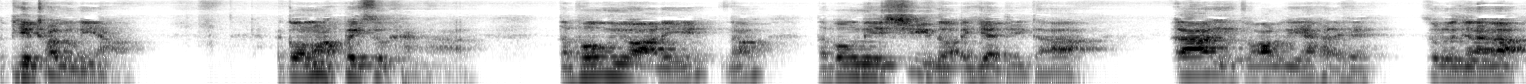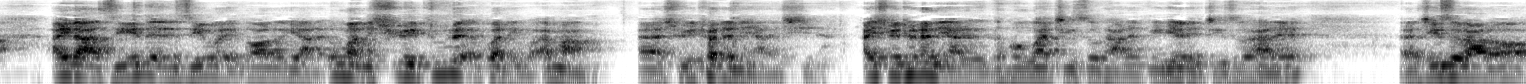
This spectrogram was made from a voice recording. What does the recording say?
အပြစ်ထွက်လို့မရအောင်အကုန်လုံးကပိတ်ဆို့ခံတာတဘုံရွာတွေနော်တဘုံတွေရှိတော့အရက်တွေက ကားတွေတွားလို့ရတယ်ဆိုလိုချင်တာကအဲ့ကဈေးတယ်ဈေးဝယ်တွေတွားလို့ရတယ်ဥပမာရွှေတူးတဲ့အကွက်တွေပေါ့အဲ့မှာအဲရွှေထွက်တဲ့နေရာတွေရှိတယ်အဲ့ရွှေထွက်တဲ့နေရာတွေကိုတဘုံကကြီးစိုးထားတယ် PDF တွေကြီးစိုးထားတယ်အဲကြီးစိုးထားတော့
